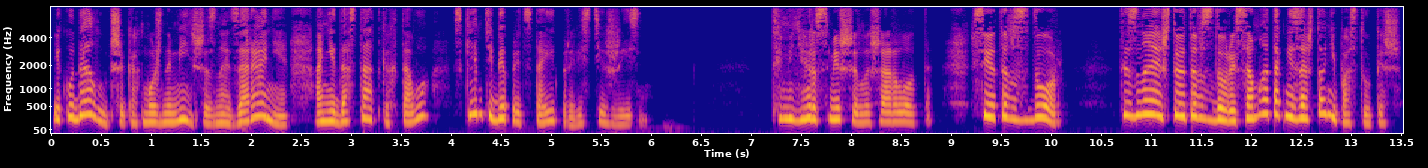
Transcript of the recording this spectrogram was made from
И куда лучше как можно меньше знать заранее о недостатках того, с кем тебе предстоит провести жизнь. Ты меня рассмешила, Шарлотта. Все это вздор. Ты знаешь, что это вздор, и сама так ни за что не поступишь.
